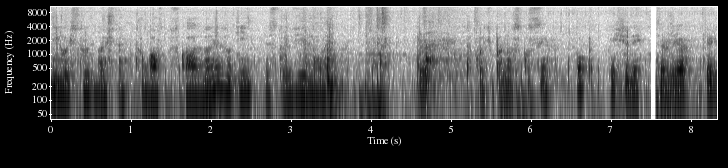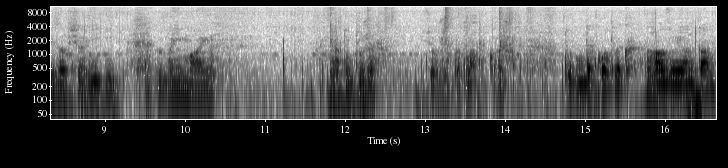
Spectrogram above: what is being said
І ось тут, бачите, труба спускалась донизу і ось з'єднувалася. На, Такий типу. Оп, і сюди. Це вже я вирізав все і, і виймаю. А тут уже все вже котла покажу. Тут буде котлик, газовий он там.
